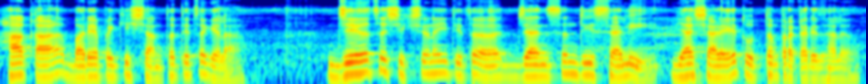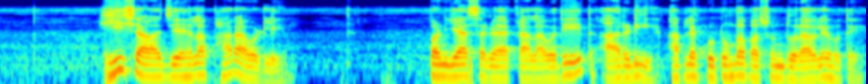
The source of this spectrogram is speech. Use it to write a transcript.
हा काळ बऱ्यापैकी शांततेचा गेला. जेहचं शिक्षणही तिथं जॅन्सन डी सॅली या शाळेत उत्तम प्रकारे झालं. ही शाळा जेहला फार आवडली. पण या सगळ्या कालावधीत आर डी आपल्या कुटुंबापासून दुरावले होते.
